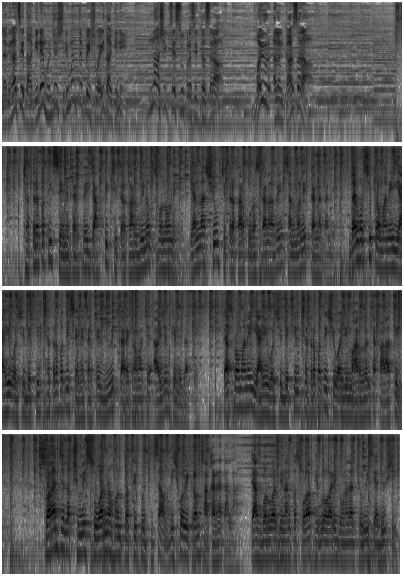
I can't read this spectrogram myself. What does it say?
लग्नाचे दागिने म्हणजे श्रीमंत पेशवाई दागिने. नाशिकचे सुप्रसिद्ध सराफ मयूर अलंकार सराफ. छत्रपती सेनेतर्फे जागतिक चित्रकार विनोद सोनवणे यांना शिव चित्रकार पुरस्काराने सन्मानित करण्यात आले. दरवर्षीप्रमाणे याही वर्षी देखील छत्रपती सेनेतर्फे विविध कार्यक्रमाचे आयोजन केले जाते. त्याचप्रमाणे याही वर्षी देखील छत्रपती शिवाजी महाराजांच्या काळातील स्वराज्य लक्ष्मी सुवर्णहोन प्रतिकृतीचा विश्वविक्रम साकारण्यात आला. त्याचबरोबर दिनांक सोळा फेब्रुवारी दोन हजार चोवीस या दिवशी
